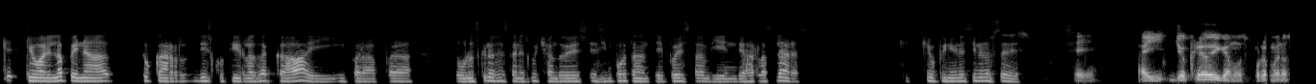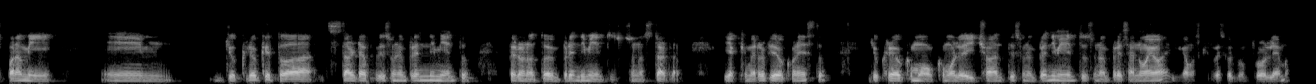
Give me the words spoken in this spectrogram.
que, valen la pena tocar, discutirlas acá y, para, para, todos los que nos están escuchando es, es importante pues también dejarlas claras. ¿Qué, opiniones tienen ustedes? Sí, ahí yo creo, digamos, por lo menos para mí, em, yo creo que toda startup es un emprendimiento, pero no todo emprendimiento es una startup. ¿Y a qué me refiero con esto? Yo creo, como, como lo he dicho antes, un emprendimiento es una empresa nueva, digamos que resuelve un problema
